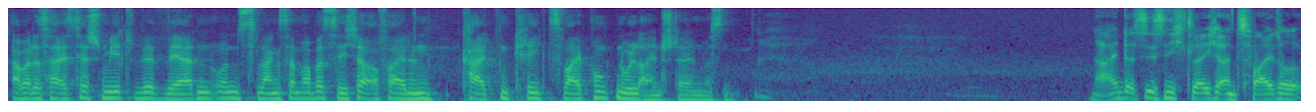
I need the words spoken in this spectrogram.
Aber das heißt, Herr Schmid, wir werden uns langsam aber sicher auf einen Kalten Krieg 2.0 einstellen müssen. Nein, das ist nicht gleich ein zweiter äh,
